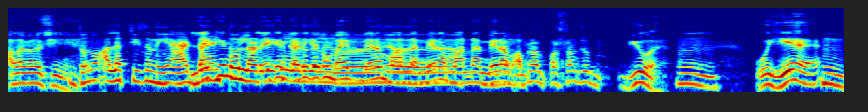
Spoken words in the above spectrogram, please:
अलग अलग चीज़ें दोनों अलग चीज़ें नहीं है। एट लेकिन तो लड़के के लेकिन लड़के देखो भाई मेरा मानना मेरा मानना मेरा अपना पर्सनल जो व्यू है हम्म, वो ये है हम्म,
